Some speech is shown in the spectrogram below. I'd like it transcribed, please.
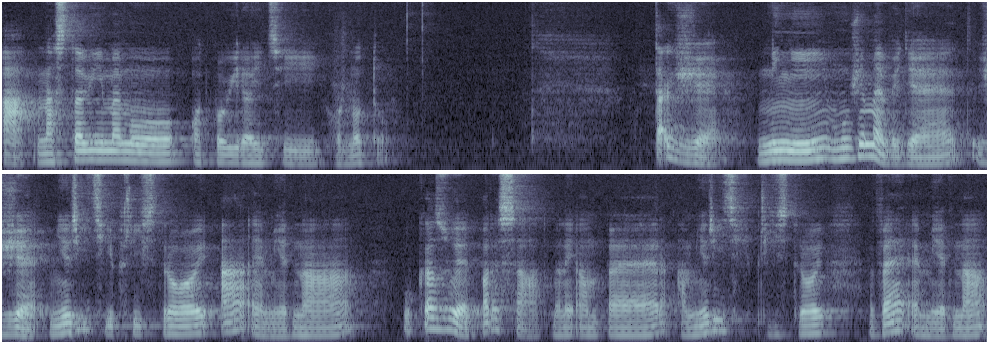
a nastavíme mu odpovídající hodnotu. Takže nyní můžeme vidět, že měřící přístroj AM1 ukazuje 50 mA a měřící přístroj VM1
